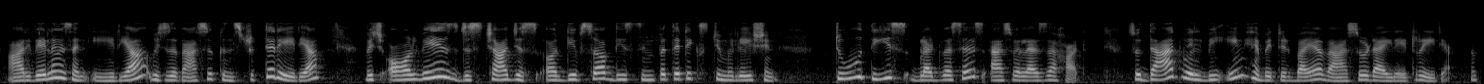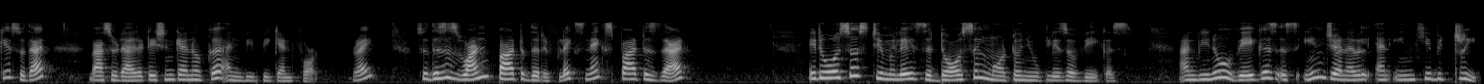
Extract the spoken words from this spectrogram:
RVLM is an area which is a vasoconstrictor area which always discharges or gives off this sympathetic stimulation to these blood vessels as well as the heart. So that will be inhibited by a vasodilator area. Okay, so that vasodilatation can occur and BP can fall, right? So this is one part of the reflex. Next part is that it also stimulates the dorsal motor nucleus of vagus. And we know vagus is in general an inhibitory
